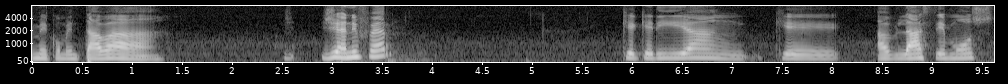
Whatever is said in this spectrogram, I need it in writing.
me comentaba Jennifer que querían que hablásemos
